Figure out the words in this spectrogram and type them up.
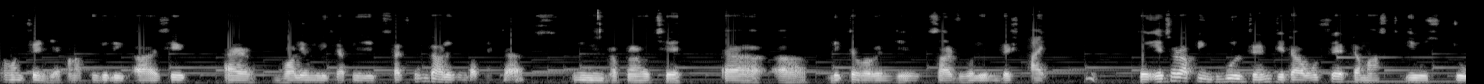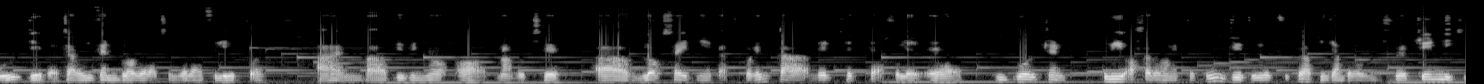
তখন ট্রেন্ডি এখন আপনি যদি আহ, সে ভলিউম লিখে আপনি যদি সার্চ করেন তাহলে কিন্তু আপনি একটা আপনার হচ্ছে দেখতে পাবেন যে সার্চ ভলিউম বেশ হাই তো এছাড়া আপনি গুগল ট্রেন্ড যেটা অবশ্যই একটা মাস্ট ইউজ টুল যেটা যারা ইভেন্ট ব্লগার আছেন যারা অ্যাফিলিয়েট করেন বা বিভিন্ন আপনার হচ্ছে ব্লগ সাইট নিয়ে কাজ করেন, তাদের ক্ষেত্রে আসলে গুগল ট্রেন্ড খুবই অসাধারণ একটা টুল যে টুলের থ্রুতে আপনি জানতে পারবেন আসলে ট্রেন্ডই কি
